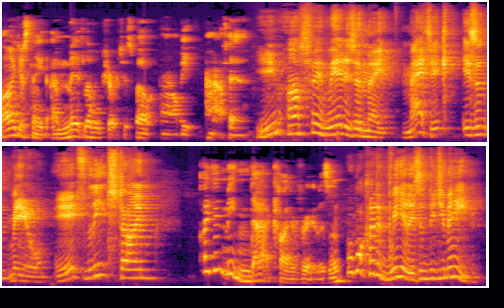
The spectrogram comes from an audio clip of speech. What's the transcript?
I just need a mid-level curative spell, and I'll be out of here. You asked for realism, mate. Magic isn't real. It's leech time. I didn't mean that kind of realism. Well, what kind of realism did you mean?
